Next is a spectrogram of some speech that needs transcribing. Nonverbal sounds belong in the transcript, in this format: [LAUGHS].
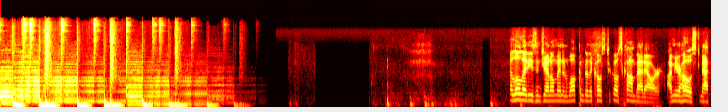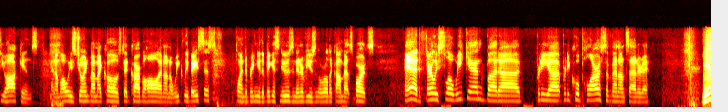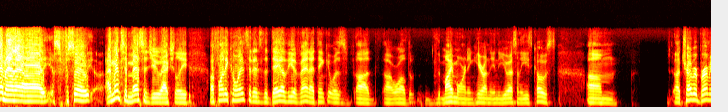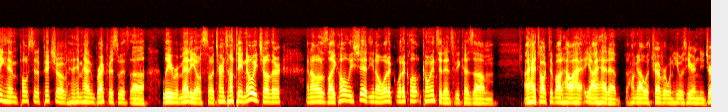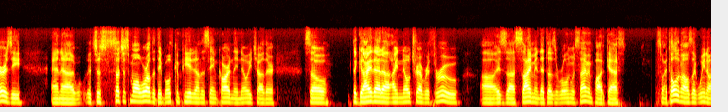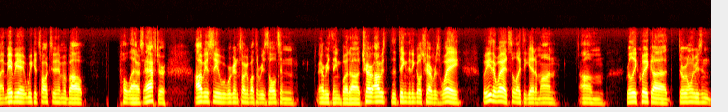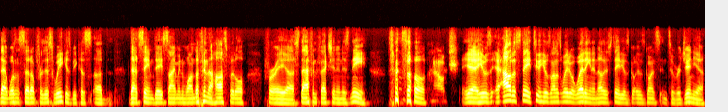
Hello, ladies and gentlemen, and welcome to the Coast to Coast Combat Hour. I'm your host, Matthew Hawkins, and I'm always joined by my co host, Ed Carbajal. And on a weekly basis, we plan to bring you the biggest news and interviews in the world of combat sports. Ed, fairly slow weekend, but uh, pretty uh, pretty cool Polaris event on Saturday. Yeah, man. Uh, so I meant to message you actually. A funny coincidence. The day of the event, I think it was uh, uh well, the, the, my morning here on the in the U.S. on the East Coast. Um, uh, Trevor Birmingham posted a picture of him having breakfast with uh, Lee Remedios. So it turns [LAUGHS] out they know each other, and I was like, "Holy shit!" You know what a what a co- coincidence because um, I had talked about how I yeah I had uh, hung out with Trevor when he was here in New Jersey, and uh, it's just such a small world that they both competed on the same card and they know each other. So the guy that uh, I know Trevor through uh, is uh, Simon that does the Rolling with Simon podcast so I told him I was like, you know, maybe we could talk to him about Polaris after. Obviously, we're going to talk about the results and everything, but uh, Trevor, obviously, the thing didn't go Trevor's way. But either way, I'd still like to get him on. Um, really quick, uh, the only reason that wasn't set up for this week is because that same day Simon wound up in the hospital for a uh, staph infection in his knee. [LAUGHS] so, ouch. Yeah, he was out of state too. He was on his way to a wedding in another state. He was go- he was going into Virginia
